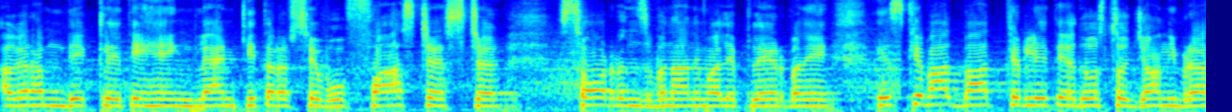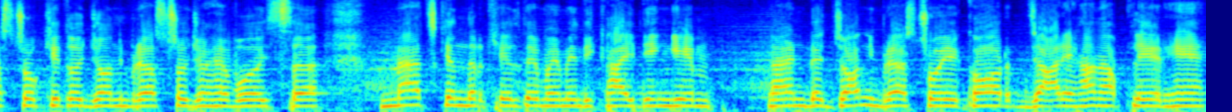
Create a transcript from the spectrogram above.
अगर हम देख लेते हैं, इंग्लैंड की तरफ़ से वो फास्टेस्ट सौ रन बनाने वाले प्लेयर बने। इसके बाद बात कर लेते हैं दोस्तों जॉनी ब्रेस्टो की। तो जॉनी ब्रेस्टो जो है वो इस मैच के अंदर खेलते हुए हमें दिखाई देंगे। एंड जॉनी ब्रेस्टो एक और जारहाना प्लेयर हैं।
